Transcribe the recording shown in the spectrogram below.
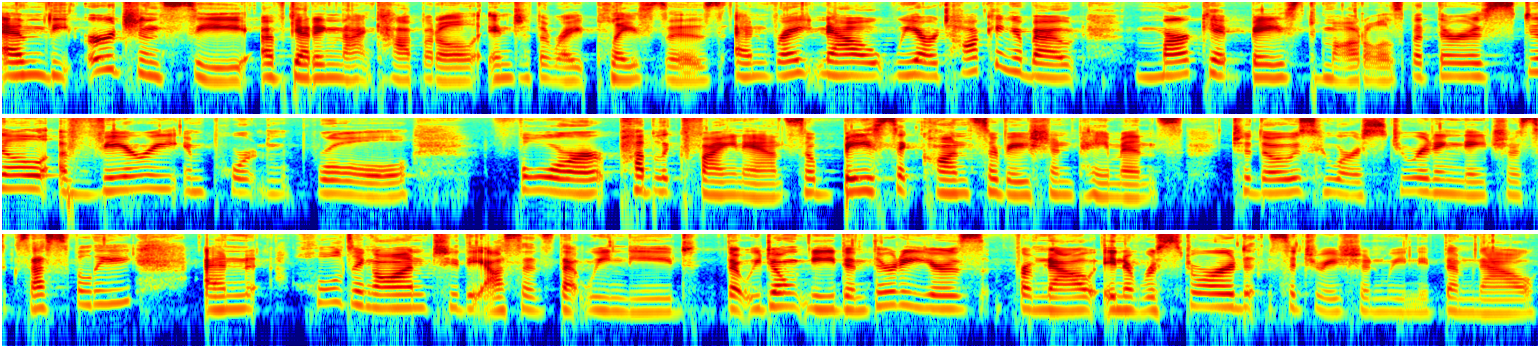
and the urgency of getting that capital into the right places. And right now, we are talking about market based models, but there is still a very important role for public finance, so basic conservation payments to those who are stewarding nature successfully and holding on to the assets that we need, that we don't need in 30 years from now in a restored situation, we need them now.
